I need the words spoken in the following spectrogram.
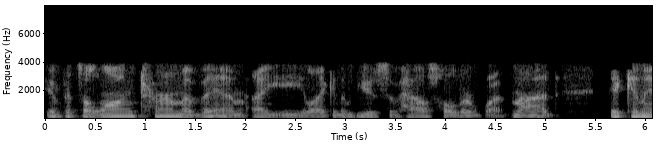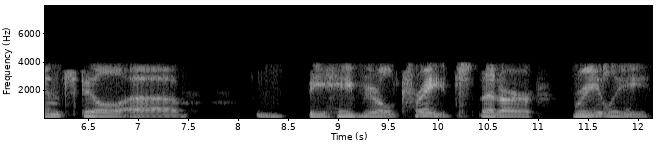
if it's a long term event, i.e., like an abusive household or whatnot, it can instill uh, behavioral traits that are really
